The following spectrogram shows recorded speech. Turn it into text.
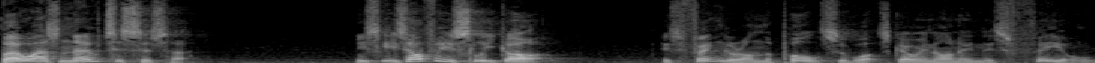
Boaz notices her. He's, he's obviously got his finger on the pulse of what's going on in this field.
